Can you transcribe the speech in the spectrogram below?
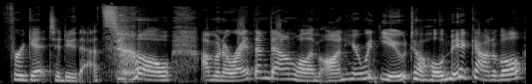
forget to do that. So I'm going to write them down while I'm on here with you to hold me accountable.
